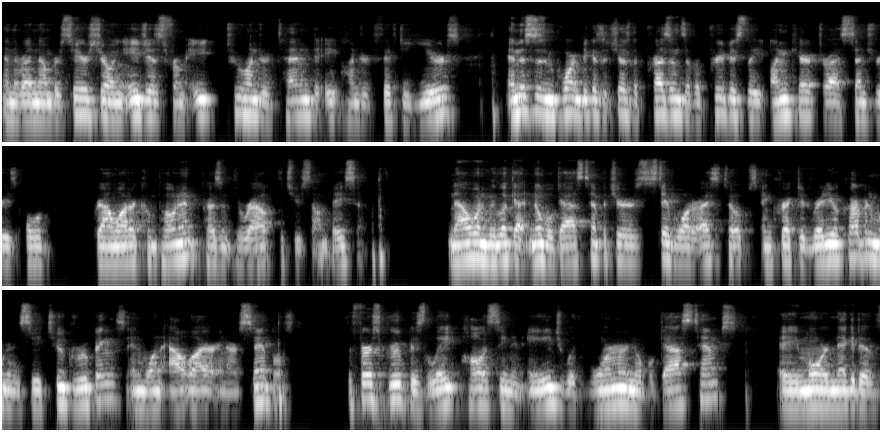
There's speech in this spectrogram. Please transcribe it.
and the red numbers here showing ages from 8, 210 to 850 years. And this is important because it shows the presence of a previously uncharacterized centuries old groundwater component present throughout the Tucson Basin. Now, when we look at noble gas temperatures, stable water isotopes, and corrected radiocarbon, we're going to see two groupings and one outlier in our samples. The first group is late Holocene in age with warmer noble gas temps, a more negative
